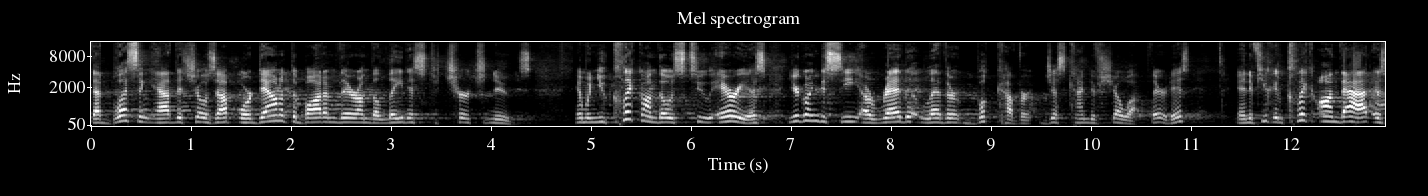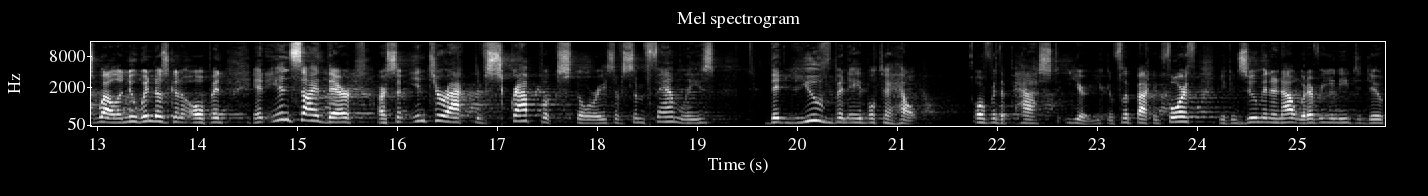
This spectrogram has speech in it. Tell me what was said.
that blessing ad that shows up, or down at the bottom there on the latest church news. And when you click on those two areas, you're going to see a red leather book cover just kind of show up. There it is. And if you can click on that as well, a new window is going to open. And inside there are some interactive scrapbook stories of some families that you've been able to help over the past year. You can flip back and forth, you can zoom in and out, whatever you need to do.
